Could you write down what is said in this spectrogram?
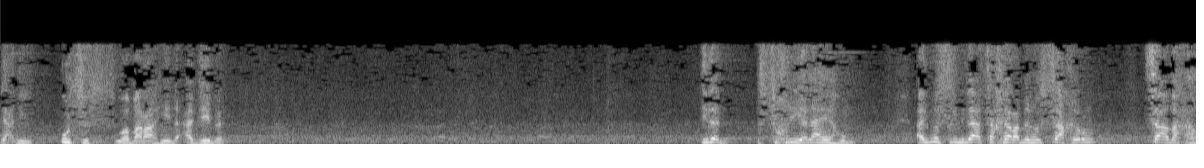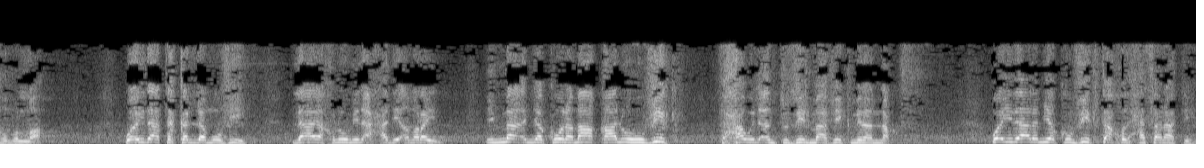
يعني أسس وبراهين عجيبة. إذا السخرية لا يهم. المسلم إذا سخر منه الساخرون سامحهم الله. وإذا تكلموا فيه لا يخلو من أحد أمرين. إما أن يكون ما قالوه فيك فحاول أن تزيل ما فيك من النقص. وإذا لم يكن فيك تأخذ حسناتهم.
